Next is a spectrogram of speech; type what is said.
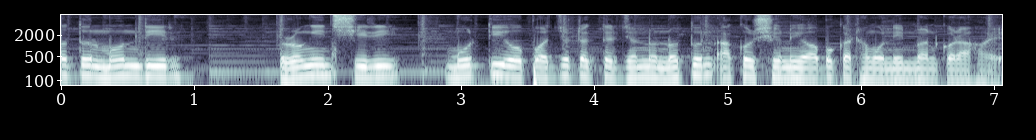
নতুন মন্দির, রঙিন সিঁড়ি, মূর্তি ও পর্যটকদের জন্য নতুন আকর্ষণীয় অবকাঠামো নির্মাণ করা হয়।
